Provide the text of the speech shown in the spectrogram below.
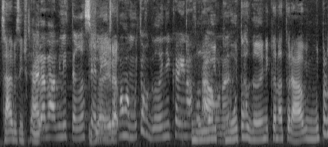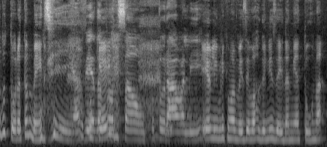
sabe assim, tipo, Já era na militância ali, de uma forma muito orgânica e natural, muito, né? Muito orgânica, natural e muito produtora também. Sim, a veia da produção cultural ali. Eu lembro que uma vez eu organizei da minha turma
